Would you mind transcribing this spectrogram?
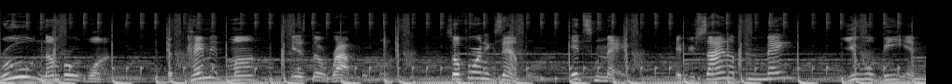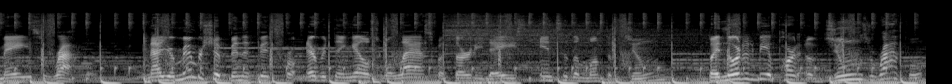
Rule number one, the payment month is the raffle month. So for an example, it's May. If you sign up in May, you will be in May's raffle. Now your membership benefits for everything else will last for 30 days into the month of June. But in order to be a part of June's raffle,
